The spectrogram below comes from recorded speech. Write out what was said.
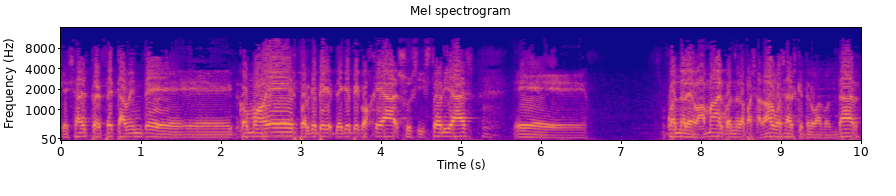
que sabes perfectamente eh, cómo es, por qué, de qué pecojea, sus historias, Mm. eh, cuándo le va mal, cuándo le ha pasado algo, sabes que te lo va a contar.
